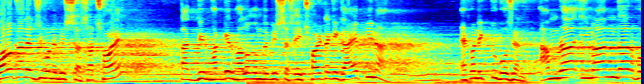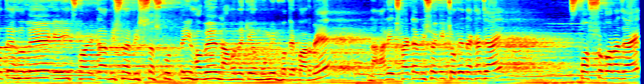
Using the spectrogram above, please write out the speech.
পরকালের জীবনে বিশ্বাস। আর ছয় তাকদির ভাগ্যের ভালো মন্দ বিশ্বাস। এই ছয়টা কি গায়েব কি না? এখন একটু বোঝেন। আমরা ইমানদার হতে হলে এই ছয়টা বিষয় বিশ্বাস করতেই হবে, না হলে কেউ মুমিন হতে পারবে না। আর এই ছয়টা বিষয় কি চোখে দেখা যায়? স্পর্শ করা যায়?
